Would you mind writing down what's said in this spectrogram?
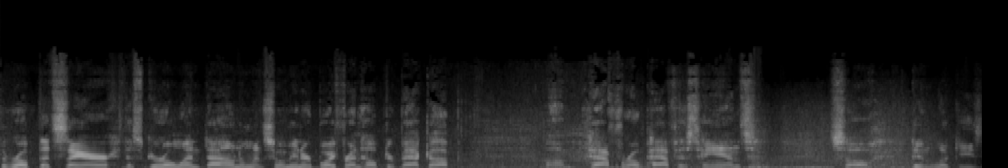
the rope that's there, this girl went down and went swimming. Her boyfriend helped her back up. Um, half rope, half his hands. So didn't look easy.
